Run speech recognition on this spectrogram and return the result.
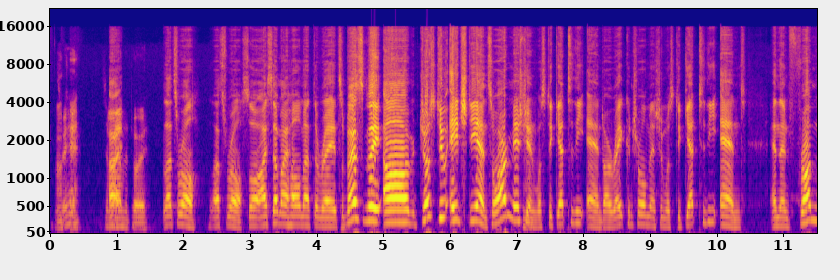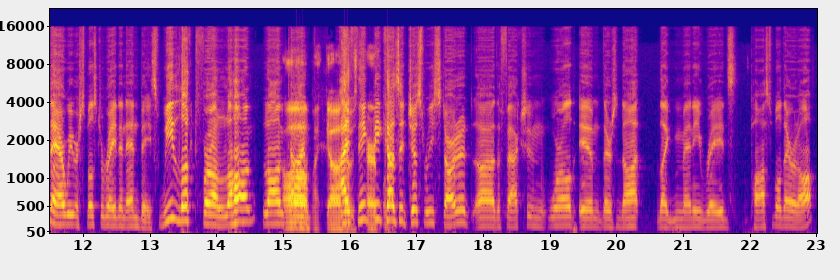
It's right Okay. here. It's in my Alright. inventory. let's roll. Let's roll. So I set my home at the raid. So basically, um, just do HDN. So our Hmm. mission was to get to the end. Our raid control mission was to get to the end. And then from there, we were supposed to raid an end base. We looked for a long, long time. Oh my god, that I was think terrible. because it just restarted uh, the faction world, um, there's not like many raids possible there at all.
